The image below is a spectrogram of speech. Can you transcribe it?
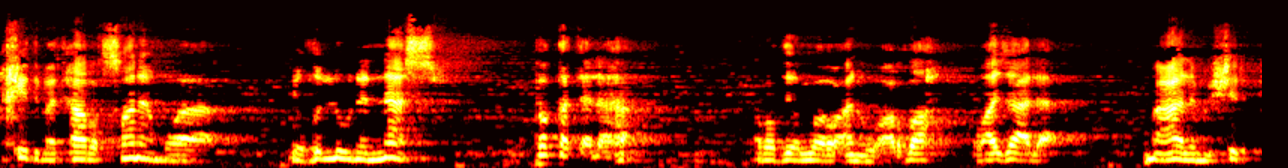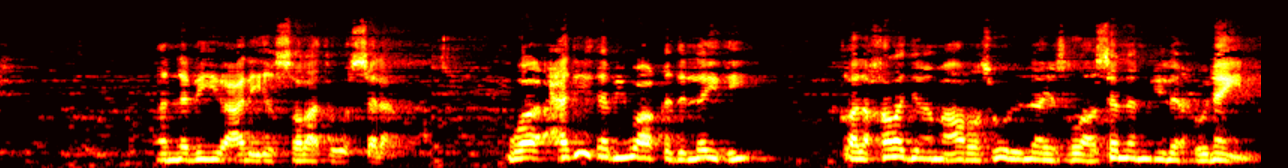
بخدمة هذا الصنم ويضلون الناس فقتلها رضي الله عنه وأرضاه وأزال معالم الشرك. النبي عليه الصلاة والسلام. وحديث أبي واقد الليثي قال خرجنا مع رسول الله صلى الله عليه وسلم إلى حنين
